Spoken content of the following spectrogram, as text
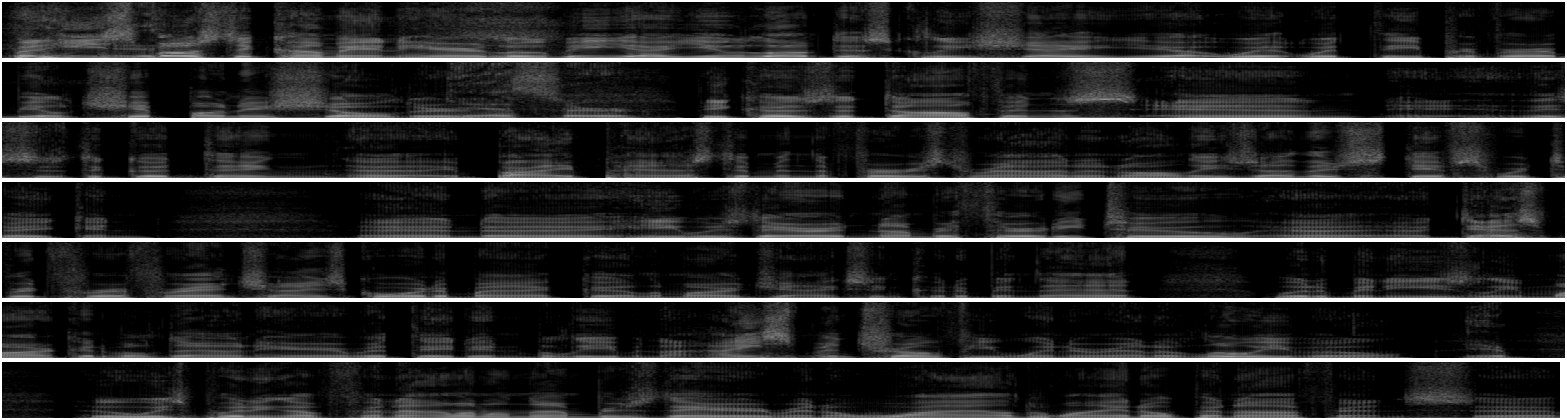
But he's supposed to come in here, Luby. Yeah, you love this cliche uh, with, with the proverbial chip on his shoulder Yes, sir. because the Dolphins, and uh, this is the good thing, uh, bypassed him in the first round, and all these other stiffs were taken. And uh, he was there at number 32, uh, desperate for a franchise quarterback. Uh, Lamar Jackson could have been that, would have been easily marketable down here, but they didn't believe in the Heisman Trophy winner out of Louisville, Yep. who was putting up phenomenal numbers there in a wild, wide open offense. Uh,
